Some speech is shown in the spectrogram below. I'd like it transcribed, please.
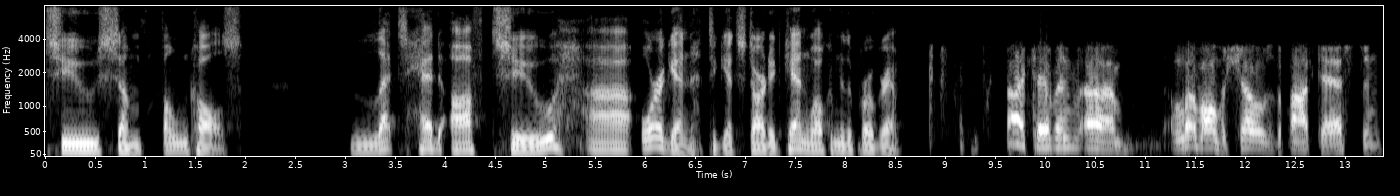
to some phone calls. Let's head off to uh, Oregon to get started. Ken, welcome to the program. Hi, Kevin. Um, I love all the shows, the podcasts, and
